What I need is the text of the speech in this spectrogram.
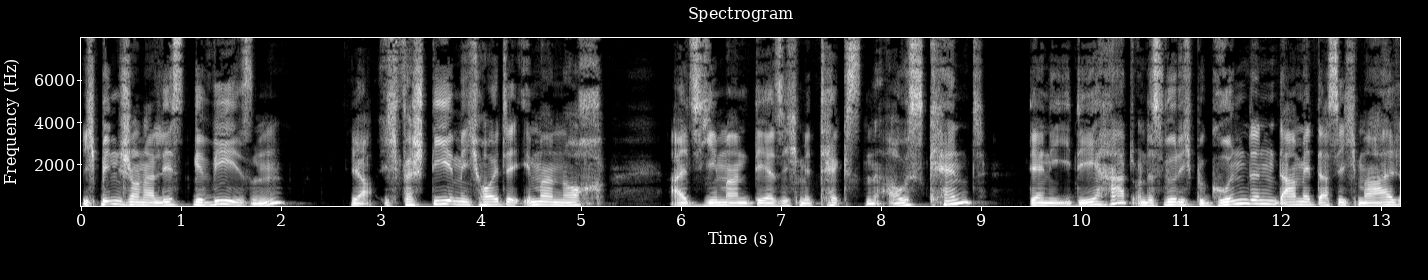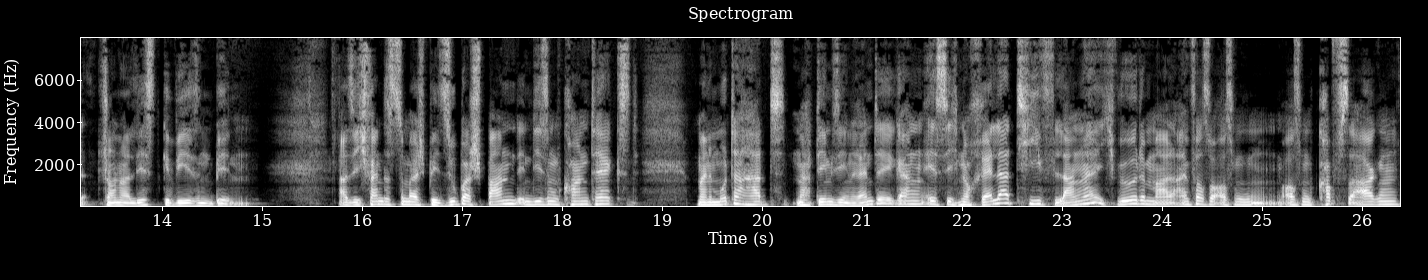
Ich bin Journalist gewesen. Ja. Ich verstehe mich heute immer noch als jemand, der sich mit Texten auskennt, der eine Idee hat und das würde ich begründen damit, dass ich mal Journalist gewesen bin. Also ich fand es zum Beispiel super spannend in diesem Kontext, meine Mutter hat, nachdem sie in Rente gegangen ist, sich noch relativ lange, ich würde mal einfach so aus dem, aus dem Kopf sagen,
